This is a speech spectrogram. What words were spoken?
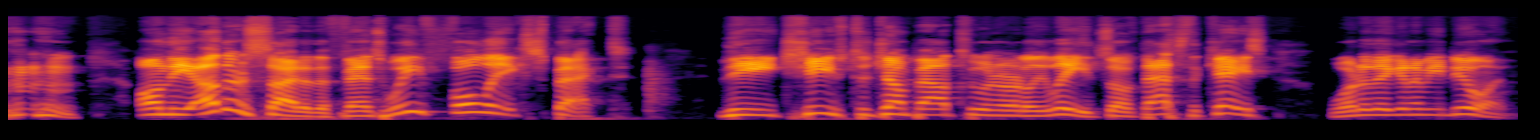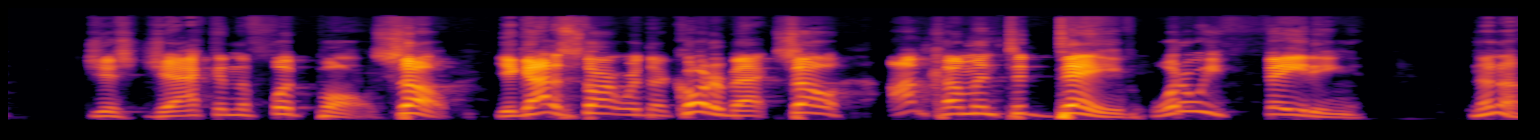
on the other side of the fence, we fully expect the Chiefs to jump out to an early lead. So if that's the case, what are they going to be doing? Just jacking the football. So you got to start with their quarterback. So I'm coming to Dave. What are we fading? No, no.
